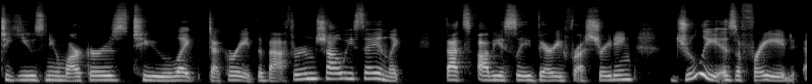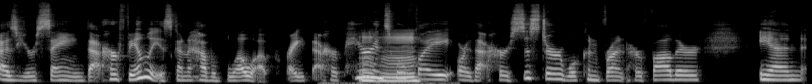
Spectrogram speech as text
to use new markers to like decorate the bathroom, shall we say? And like that's obviously very frustrating. Julie is afraid, as you're saying, that her family is going to have a blow up, right? That her parents mm-hmm. will fight or that her sister will confront her father. And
